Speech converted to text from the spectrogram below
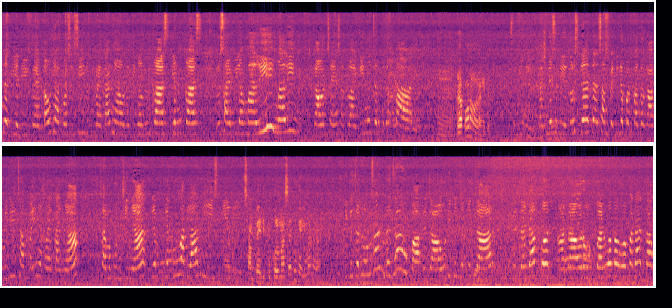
ada dia di kereta udah posisi di keretanya udah tinggal ngukas dia ngukas terus saya bilang maling maling. Kawan saya satu lagi ngejar ke depan. Hmm. Berapa orang orang itu? sendiri tadi dia sendiri. Terus dia ada sampai di depan pagar kami disampaikan keretanya sama kuncinya. Dia dia keluar lari sendiri. Sampai dipukul masa itu kayak gimana kak? dikejar dulu sana udah jauh pak. Udah jauh dikejar-kejar dikejar dapet ada orang baru apa bapak datang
